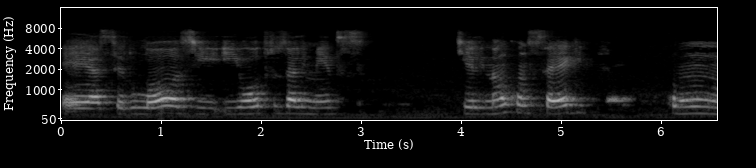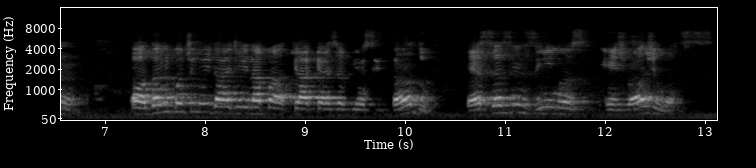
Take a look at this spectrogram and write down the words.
é, a celulose e outros alimentos que ele não consegue com Ó, dando continuidade aí na que a Kézia vinha citando, essas enzimas exógenas,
